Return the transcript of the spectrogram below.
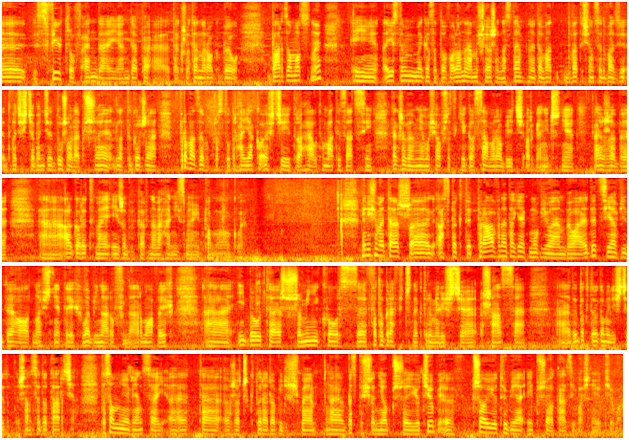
z filtrów ND i NDPL, także ten rok był bardzo mocny i jestem mega zadowolony, a myślę, że następny 2020 będzie dużo lepszy, dlatego że wprowadzę po prostu trochę jakości i trochę automatyzacji, tak żebym nie musiał wszystkiego sam robić organicznie, żeby e, algorytmy i żeby pewne mechanizmy mi pomogły. Mieliśmy też e, aspekty prawne, tak jak mówiłem, była edycja wideo odnośnie tych webinarów darmowych e, i był też mini kurs fotograficzny, który mieliście szansę, e, do którego mieliście szansę dotarcia. To są mniej więcej te rzeczy, które robiliśmy bezpośrednio przy YouTube, przy YouTubie i przy okazji właśnie YouTube'a.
